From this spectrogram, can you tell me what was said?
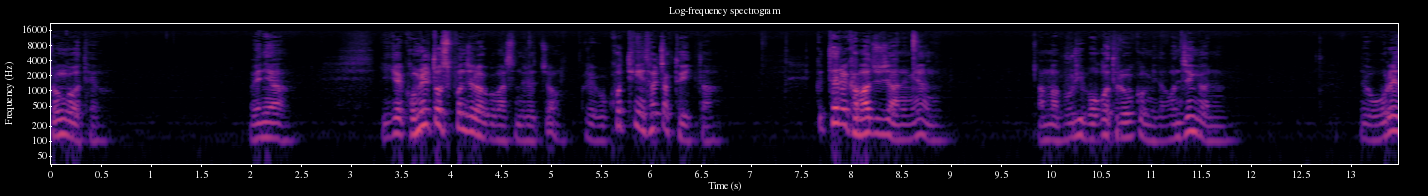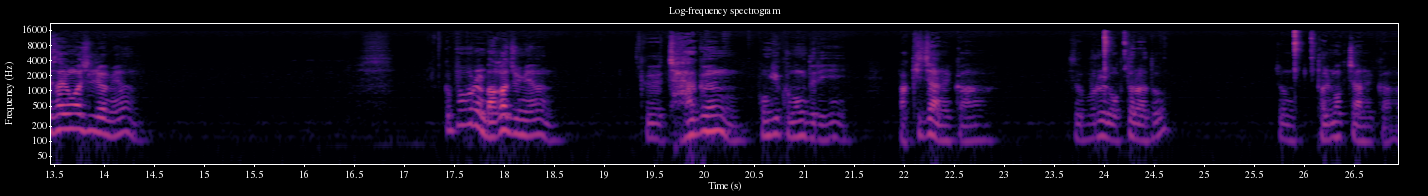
좋은 것 같아요. 왜냐? 이게 고밀도 스펀지라고 말씀드렸죠? 그리고 코팅이 살짝 돼 있다. 끝에를 감아주지 않으면 아마 물이 먹어 들어올 겁니다. 언젠가는. 오래 사용하시려면 끝부분을 막아주면 그 작은 공기 구멍들이 막히지 않을까. 그래서 물을 먹더라도 좀 덜 먹지 않을까.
